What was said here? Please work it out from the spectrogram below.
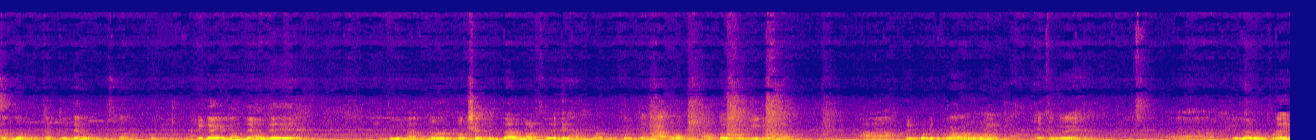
ಸಂದರ್ಭ ತಕ್ಕಂತೆ ನಾವು ಪುಸ್ತಕ ಕೊಟ್ಟಿಲ್ಲ ಹೀಗಾಗಿ ನಂದು ಯಾವುದೇ ಇದು ನೋಡಿ, ಪಕ್ಷ ನಿರ್ಧಾರ ಮಾಡ್ತದೆ ಯಾರು ಮಾಡಬೇಕು ಅಂತ ನಾನು ಆ ಪೈಪೋಟಿ ಇರಲಿಲ್ಲ ಆ ಪೈಪೋಟಿ ಪ್ರಾರಂಭವಾಗಿಲ್ಲ. ಯಾಕಂದರೆ ಎಲ್ಲರೂ ಕೂಡ ಈ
